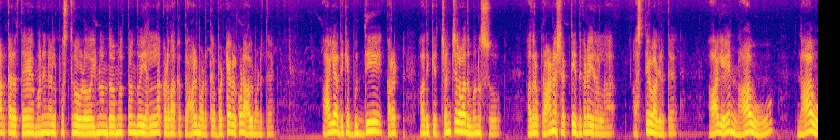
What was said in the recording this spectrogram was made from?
ಆಗ್ತಾ ಇರುತ್ತೆ. ಮನೆಯಲ್ಲಿ ಪುಸ್ತಕಗಳು, ಇನ್ನೊಂದು, ಮತ್ತೊಂದು ಎಲ್ಲ ಕಡ್ದಾಕತ್ತೆ, ಹಾಳು ಮಾಡುತ್ತೆ. ಬಟ್ಟೆಗಳು ಕೂಡ ಹಾಳು ಮಾಡುತ್ತೆ. ಹಾಗೆ ಅದಕ್ಕೆ ಬುದ್ಧಿ ಕರೆಕ್ಟ್ ಅದಕ್ಕೆ ಚಂಚಲವಾದ ಮನಸ್ಸು, ಅದರ ಪ್ರಾಣಶಕ್ತಿ ಇದ್ದ ಕಡೆ ಇರಲ್ಲ, ಅಸ್ಥಿರವಾಗಿರುತ್ತೆ. ಹಾಗೆ ನಾವು ನಾವು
